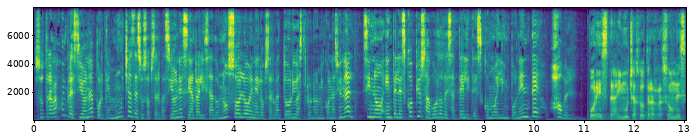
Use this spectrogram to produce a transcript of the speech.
Su trabajo impresiona porque muchas de sus observaciones se han realizado no solo en el Observatorio Astronómico Nacional, sino en telescopios a bordo de satélites como el imponente Hubble. Por esta y muchas otras razones,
